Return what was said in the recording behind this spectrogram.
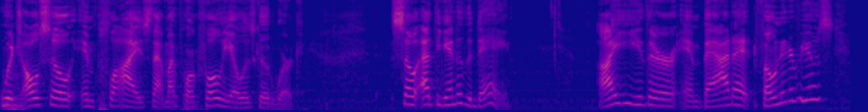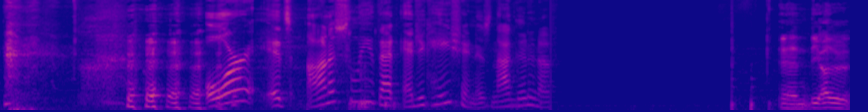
Which Mhm. also implies that my portfolio is good work. So at the end of the day, I either am bad at phone interviews or it's honestly that education is not good enough. and the other,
